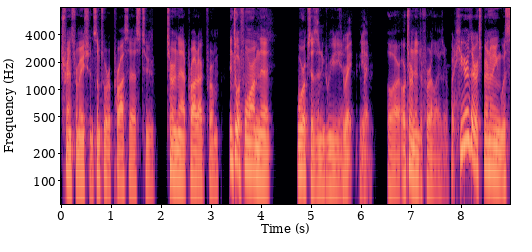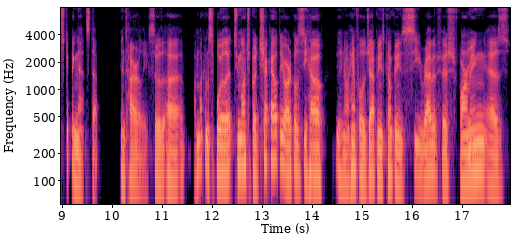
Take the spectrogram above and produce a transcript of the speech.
transformation, some sort of process to turn that product from into a form that works as an ingredient right. Yeah. or or turn into fertilizer. But here they're experimenting with skipping that step entirely. So uh, I'm not going to spoil it too much, but check out the article to see how you know a handful of Japanese companies see rabbitfish farming as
